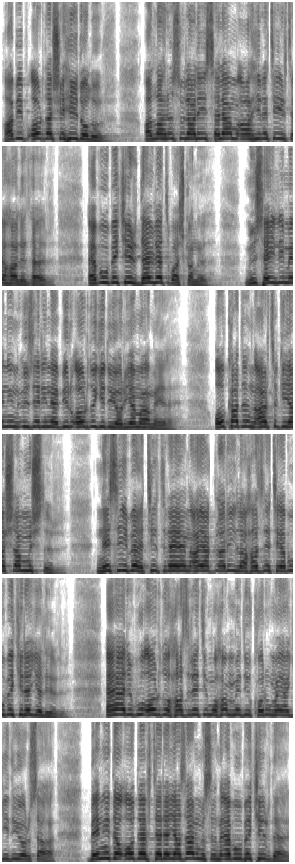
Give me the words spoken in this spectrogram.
Habib orada şehit olur. Allah Resulü Aleyhisselam ahirete irtihal eder. Ebu Bekir devlet başkanı. Müseylime'nin üzerine bir ordu gidiyor Yemame'ye. O kadın artık yaşlanmıştır. Nesibe titreyen ayaklarıyla Hazreti Ebu Bekir'e gelir. Eğer bu ordu Hazreti Muhammed'i korumaya gidiyorsa beni de o deftere yazar mısın Ebu Bekir der.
